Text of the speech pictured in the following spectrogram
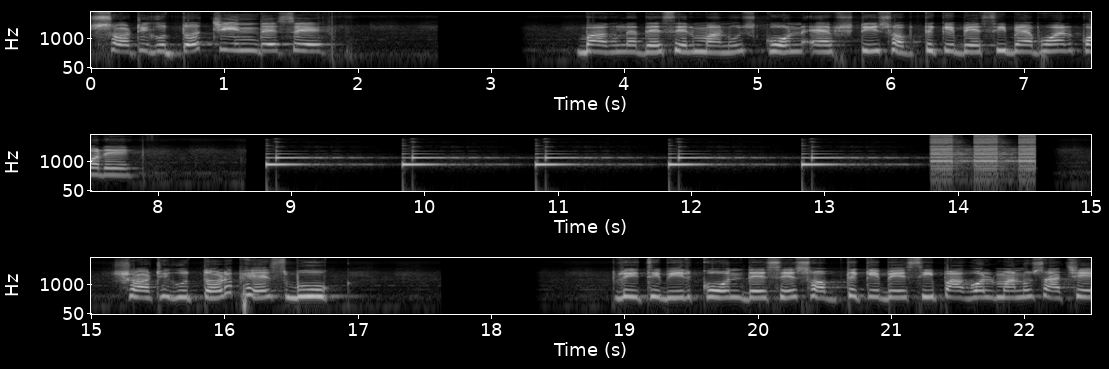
সঠিক উত্তর, চীন দেশে। বাংলাদেশের মানুষ কোন অ্যাপসটি সবথেকে বেশি ব্যবহার করে? সঠিক উত্তর, ফেসবুক। পৃথিবীর কোন দেশে সবথেকে বেশি পাগল মানুষ আছে?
